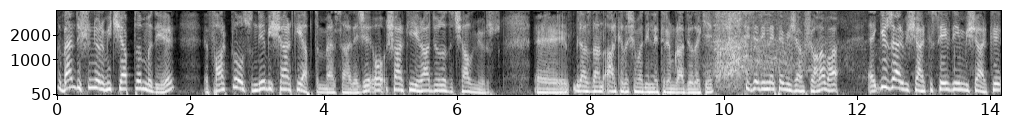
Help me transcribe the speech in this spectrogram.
Ben düşünüyorum hiç yaptım mı diye. E, farklı olsun diye bir şarkı yaptım ben sadece. O şarkıyı radyoda da çalmıyoruz. E, birazdan arkadaşıma dinletirim radyodaki. Size dinletemeyeceğim şu an ama e, güzel bir şarkı, sevdiğim bir şarkı.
